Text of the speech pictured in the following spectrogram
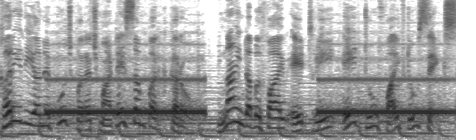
खरीदी पूछपरछ संपर्क करो nine double five eight three eight two five two six.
